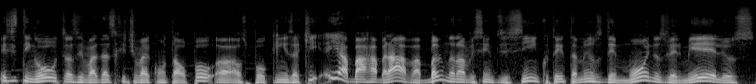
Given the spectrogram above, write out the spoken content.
Existem outras rivalidades que a gente vai contar aos pouquinhos aqui. E a Barra Brava, a Banda 905, tem também os Demônios Vermelhos.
